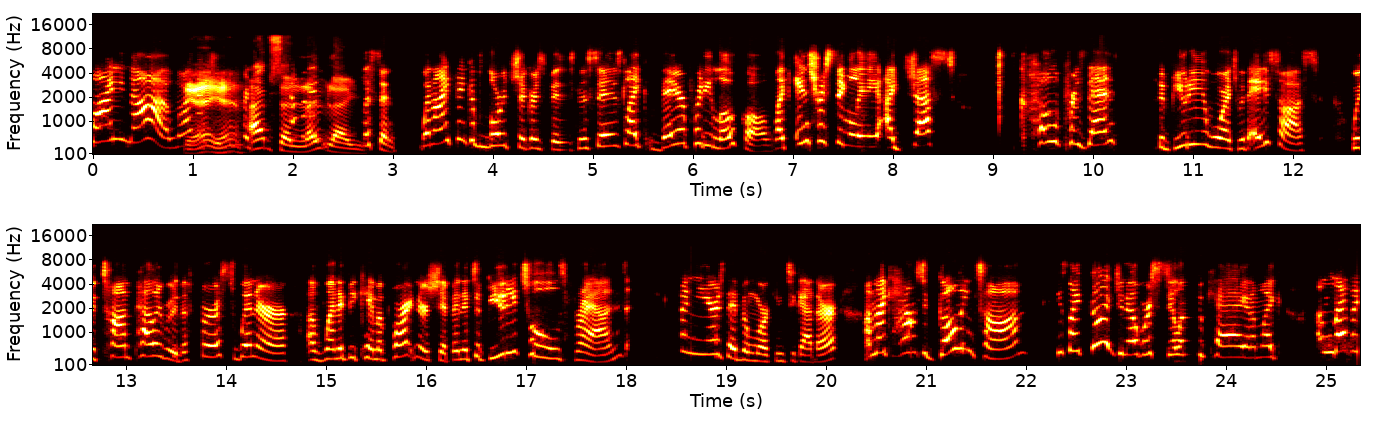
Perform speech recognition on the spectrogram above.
why not? Why yeah, yeah. Absolutely. Listen, when I think of Lord Sugar's businesses, like they are pretty local. Like, interestingly, I just co present the Beauty Awards with ASOS with Tom Pellereau, the first winner of when it became a partnership. And it's a beauty tools brand seven years they've been working together. I'm like, how's it going, Tom? He's like, good. You know, we're still okay. And I'm like, 11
